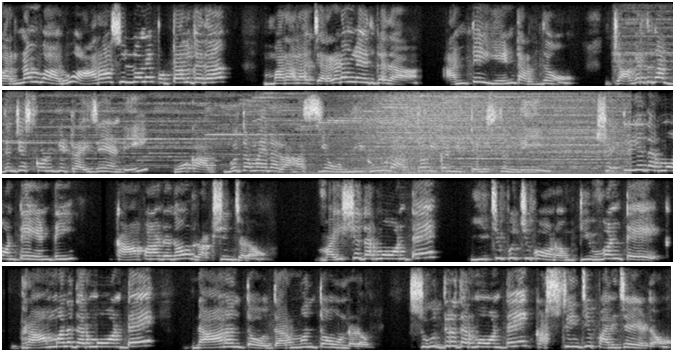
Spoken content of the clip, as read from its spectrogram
వర్ణం వారు ఆ రాసుల్లోనే పుట్టాలి కదా? మరి అలా జరగడం లేదు కదా? అంటే ఏంటి అర్థం జాగ్రత్తగా అర్థం చేసుకోవడానికి ట్రై చేయండి. ఒక అద్భుతమైన రహస్యం నిగూఢ అర్థం ఇక్కడ మీకు తెలుస్తుంది. క్షత్రియ ధర్మం అంటే ఏంటి? కాపాడడం రక్షించడం. వైశ్య ధర్మం అంటే ఇచ్చిపుచ్చుకోవడం గివ్ అండ్ టేక్ బ్రాహ్మణ ధర్మం అంటే జ్ఞానంతో ధర్మంతో ఉండడం. శూద్ర ధర్మం అంటే కష్టించి పనిచేయటం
